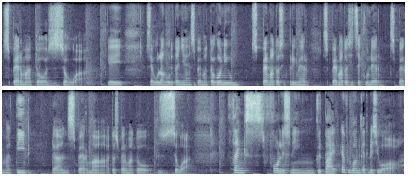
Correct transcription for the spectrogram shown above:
spermatozoa. Oke, okay. Saya ulang urutannya spermatogonium, spermatosit primer, spermatosit sekunder, spermatid, dan sperma atau spermatozoa. Thanks for listening. Goodbye everyone. God bless you all.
